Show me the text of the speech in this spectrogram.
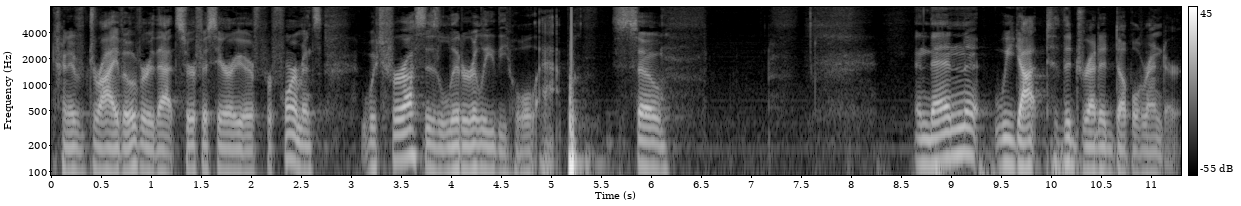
kind of drive over that surface area of performance, which for us is literally the whole app. So. And then we got to the dreaded double render.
